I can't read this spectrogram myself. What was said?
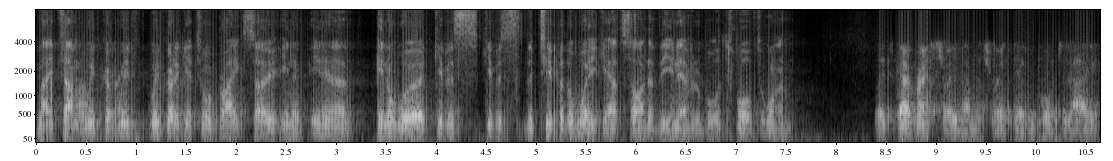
Mate, um, we've got we've, we've got to get to a break. So in a in a in a word, give us give us the tip of the week outside of the inevitable at twelve to one. Let's go race three, number three Devonport today.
